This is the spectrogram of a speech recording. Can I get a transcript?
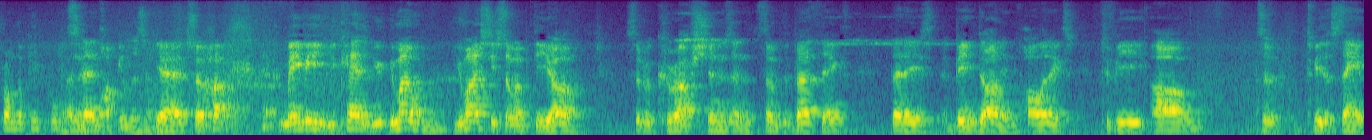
from the people, It's and like then populism. yeah. So how, maybe you can you, you might Mm-hmm. you might see some of the uh, sort of corruptions and some of the bad things that is being done in politics to be um, to, to be the same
